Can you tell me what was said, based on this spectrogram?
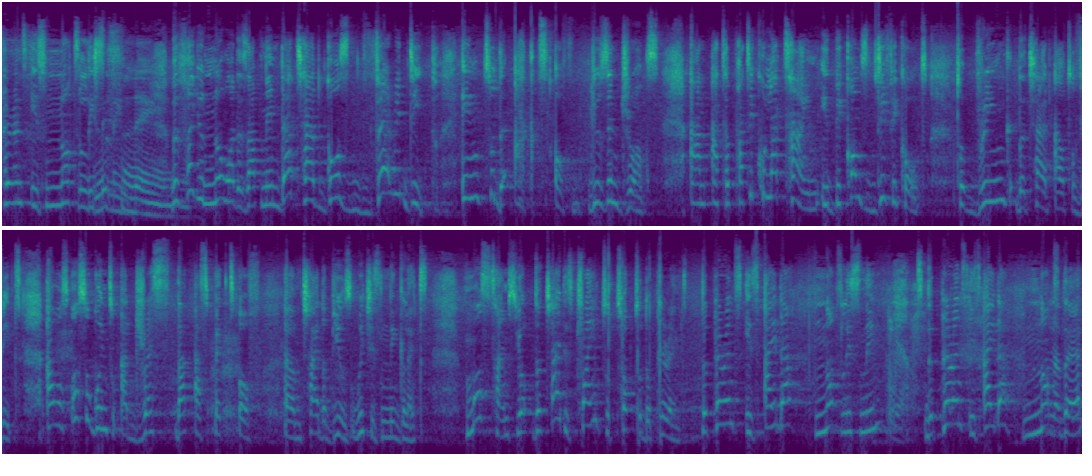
parent is not listening. listening. Before you know what is happening, that child goes very deep into the act of using drugs. And at a particular time, it becomes difficult to bring the child out of it. I was also going to address that aspect of um, child abuse, which is neglect. Most times, the child is trying to talk to the parent. The parent is either not listening, yeah. the parent is either not, not there,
